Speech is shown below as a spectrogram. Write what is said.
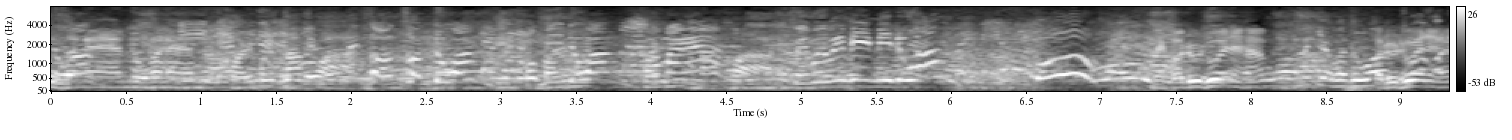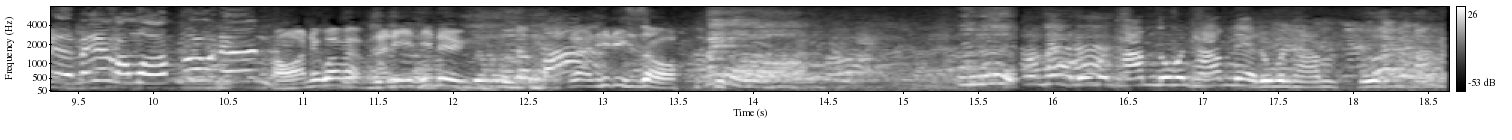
ดูคะแนนดูคะแนนพอยมืดมากกว่าไม่สนสนดวง ผมมีดวงทำไมอะฝีมือไม่มีมีดวงโอ้ ไหนข อดูถ้วยหนะครับ ไม่เกี่ยวกับดวงขอดูถ้วยหคนะนอื่นไม่ใช่ของผมด้วยคนอื่นอ๋อ นึกว่าแบบอันนี้ที่หนึ่งแล้วอันนี้ที่สองเนี่ยดูมันทำดูมันทำเนี่ยดูมันทำดูมันทำเ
